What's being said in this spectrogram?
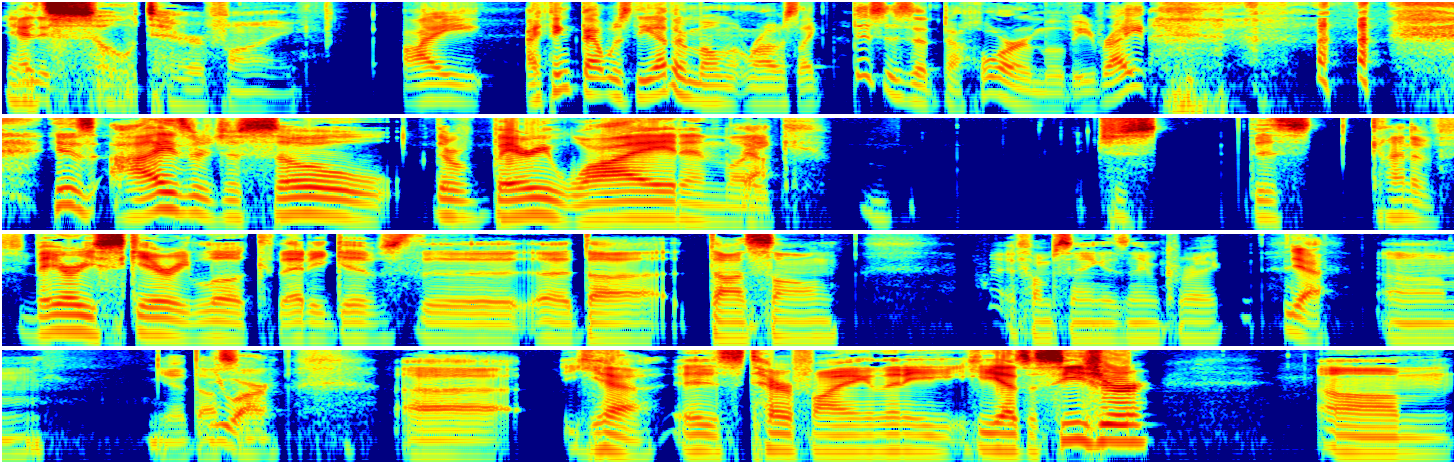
And, And it's, it's- so terrifying. I I think that was the other moment where I was like, this isn't a horror movie, right? His eyes are just so they're very wide and Yeah. like just this kind of very scary look that he gives the uh, Da Da Song, if I'm saying his name correct. Yeah. Um. Yeah, Da You Song. are. Uh. Yeah, it's terrifying. And then he he has a seizure. Um.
